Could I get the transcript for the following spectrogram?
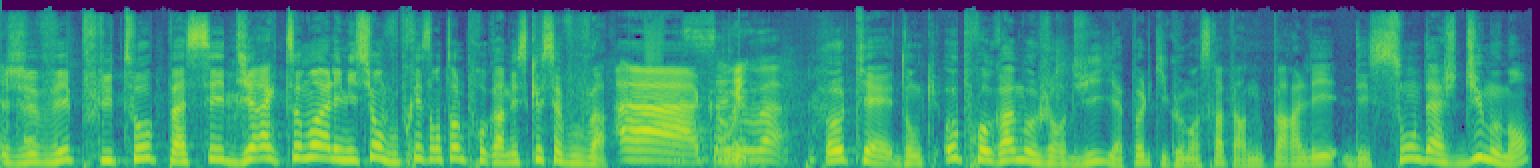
je vais plutôt passer directement à l'émission en vous présentant le programme. Est-ce que ça vous va? Ah, Ça Oui. nous va. Ok, donc au programme aujourd'hui, il y a Paul qui commencera par nous parler des sondages du moment.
